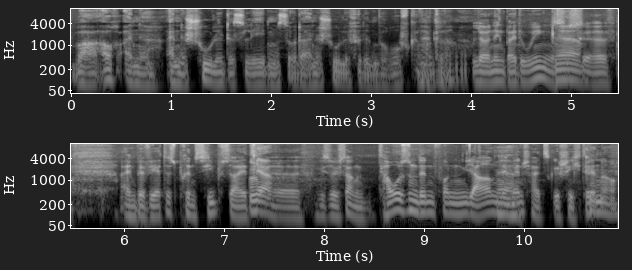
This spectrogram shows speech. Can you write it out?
war auch eine, eine Schule des Lebens oder eine Schule für den Beruf, kann man sagen. ja. Learning by doing. Das Ja. ist äh, ein bewährtes Prinzip seit, äh, wie soll ich sagen, Tausenden von Jahren der. Menschheitsgeschichte. Genau,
